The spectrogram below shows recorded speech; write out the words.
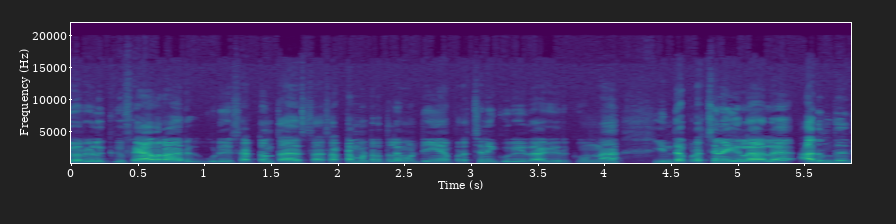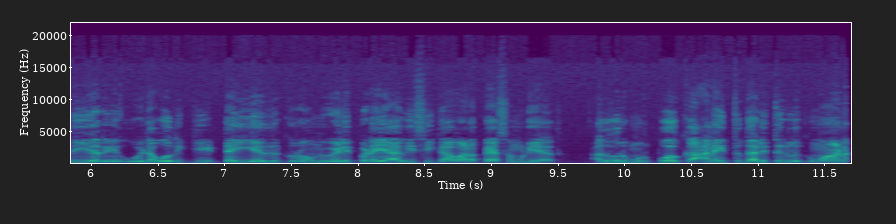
இவர்களுக்கு ஃபேவராக இருக்கக்கூடிய சட்டம் த சட்டமன்றத்தில் மட்டும் ஏன் பிரச்சனைக்குரியதாக இருக்கும்னா இந்த பிரச்சனைகளால் அருந்ததியர் இடஒதுக்கீட்டை எதிர்க்கிறோம்னு வெளிப்படையாக விசிகாவால் பேச முடியாது. அது ஒரு முற்போக்கு அனைத்து தலித்துகளுக்குமான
